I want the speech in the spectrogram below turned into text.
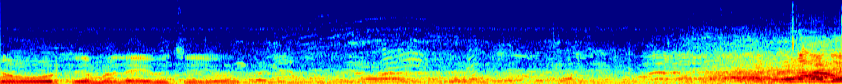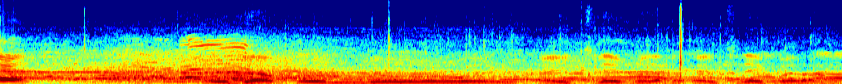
ലോട്ട് നമ്മൾ ലൈവ് ചെയ്യും. പൊന്നു? കഴിച്ചിലായി പോയതാണ് കഴിച്ചിലായി പോയതാണ്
